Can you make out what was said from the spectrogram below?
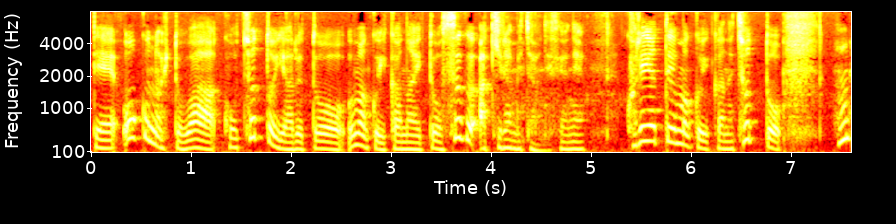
で多くの人はこうちょっとやるとうまくいかないとすぐ諦めちゃうんですよね。これやってうまくいかないちょっと本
